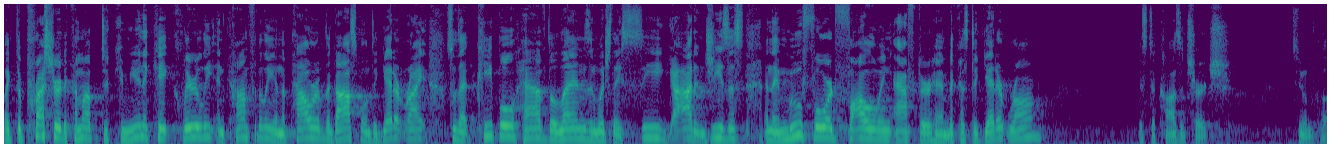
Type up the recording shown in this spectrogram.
like the pressure to come up to communicate clearly and confidently in the power of the gospel and to get it right so that people have the lens in which they see God and Jesus and they move forward following after him. Because to get it wrong is to cause a church to implode.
